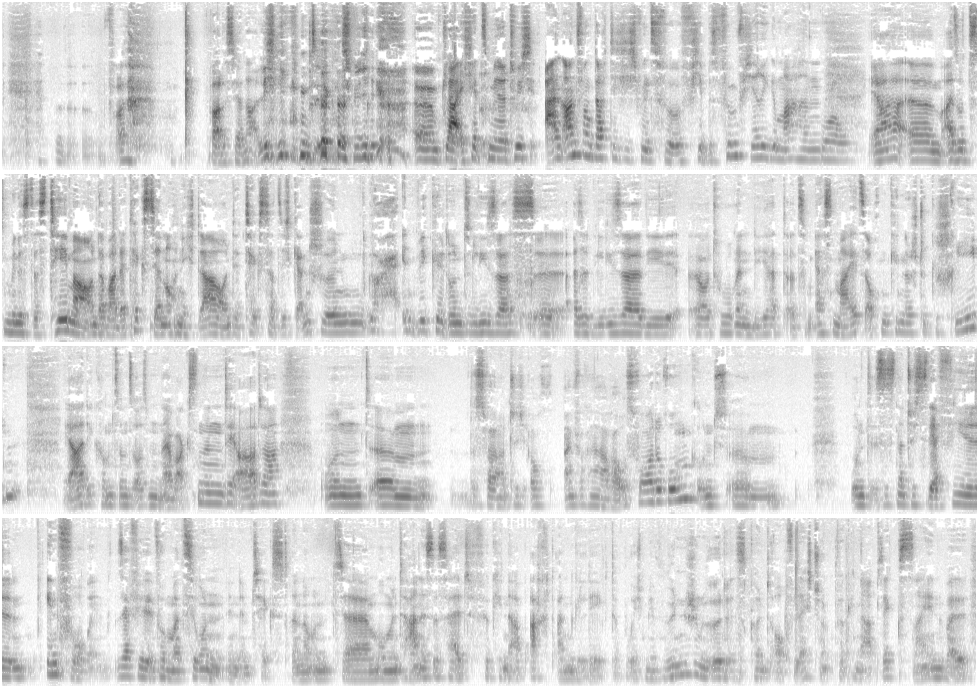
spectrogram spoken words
war das ja naheliegend irgendwie. ähm, klar, ich hätte es mir natürlich, am Anfang dachte ich, ich will es für vier- bis fünfjährige machen. Wow. Ja, ähm, also zumindest das Thema und da war der Text ja noch nicht da und der Text hat sich ganz schön äh, entwickelt und Lisas, äh, also die Lisa, die Autorin, die hat äh, zum ersten Mal jetzt auch ein Kinderstück geschrieben. Ja, die kommt sonst aus dem Erwachsenentheater und ähm, das war natürlich auch einfach eine Herausforderung und ähm, und es ist natürlich sehr viel Info, sehr viel Informationen in dem Text drin. Und äh, momentan ist es halt für Kinder ab 8 angelegt, wo ich mir wünschen würde, es könnte auch vielleicht schon für Kinder ab 6 sein, weil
